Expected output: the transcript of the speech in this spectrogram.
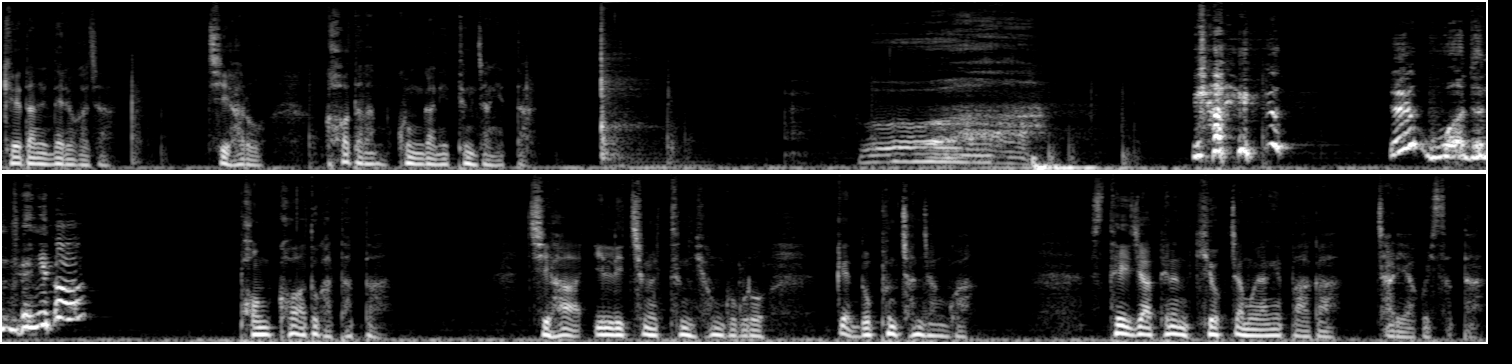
계단을 내려가자 지하로 커다란 공간이 등장했다. 야 이거 여기 뭐 하던 데냐? 벙커와도 같았다. 지하 1, 2층을 튼 형국으로 꽤 높은 천장과 스테이지 앞에는 기억자 모양의 바가 자리하고 있었다.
